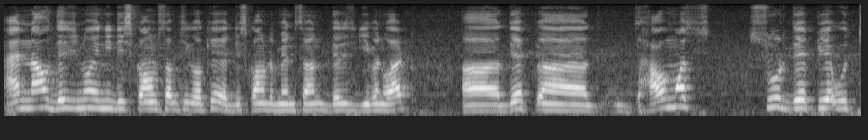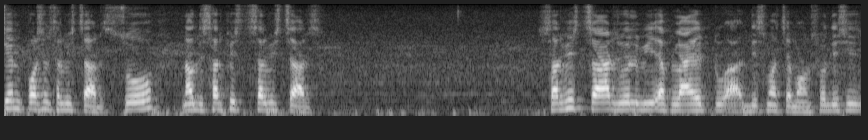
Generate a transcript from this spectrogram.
and now there is no any discount something okay? Discount mentioned there is given what? Uh, they uh, how much should they pay with 10 percent service charge? So now the service service charge. Service charge will be applied to uh, this much amount. So this is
